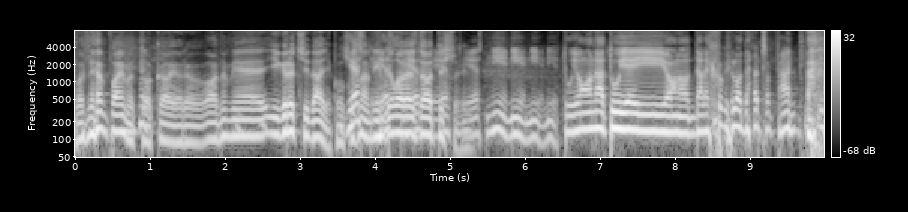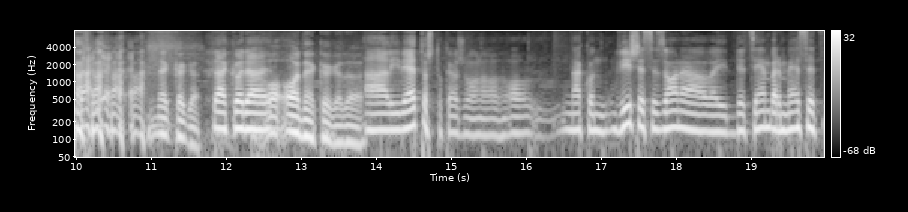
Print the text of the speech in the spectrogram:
Pa nemam pojma to kao, jer on nam je igrač i dalje, koliko Jeste, znam, nije jeste, bilo vez da otišao. jeste, jeste. Nije, nije, nije, nije. Tu je ona, tu je i ono daleko bilo Dača Pantić i dalje. neka ga. Tako da O, o neka ga, da. Ali eto što kažu ono, o, nakon više sezona, ovaj decembar mesec,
